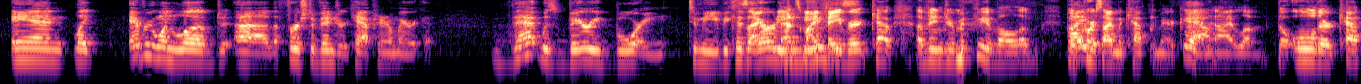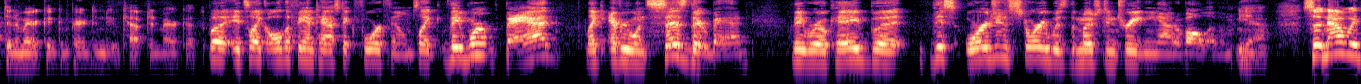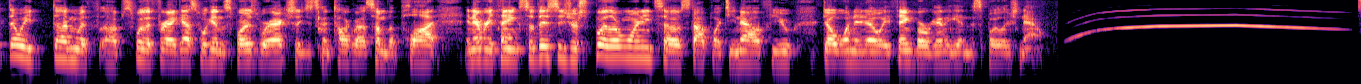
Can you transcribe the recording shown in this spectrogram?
And like everyone loved uh, the first Avenger, Captain America. That was very boring to me because I already That's my favorite Cap- Avenger movie of all of them. But of I- course, I'm a Captain America Yeah. fan, and I love the older Captain America compared to new Captain America. but it's like all the Fantastic Four films. Like they weren't bad. Like everyone says they're bad. They were okay, but this origin story was the most intriguing out of all of them. Yeah. So now with that we're done with uh, spoiler free, I guess we'll get into spoilers. We're actually just going to talk about some of the plot and everything. So this is your spoiler warning. So stop watching now if you don't want to know anything. But we're going to get into spoilers now.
